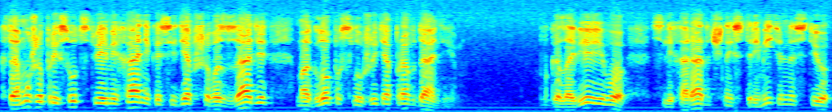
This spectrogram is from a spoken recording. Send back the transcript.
К тому же присутствие механика, сидевшего сзади, могло послужить оправданием. В голове его с лихорадочной стремительностью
